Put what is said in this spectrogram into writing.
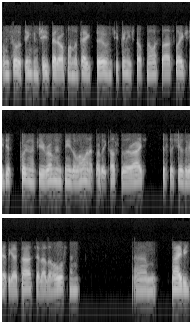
I'm sort of thinking she's better off on the pegs too, and she finished off nice last week. She just put in a few wrong ones near the line. It probably cost her the race, just as she was about to go past that other horse. And um, maybe,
